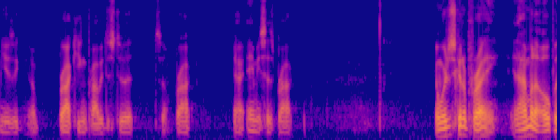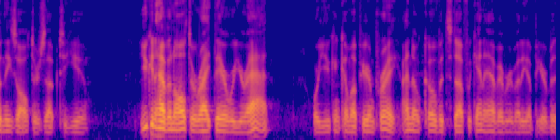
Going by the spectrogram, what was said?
music. Brock, you can probably just do it. So Brock, yeah, Amy says Brock. And we're just going to pray. And I'm going to open these altars up to you. You can have an altar right there where you're at, or you can come up here and pray. I know COVID stuff, we can't have everybody up here, but,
